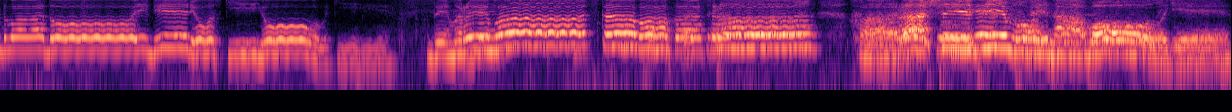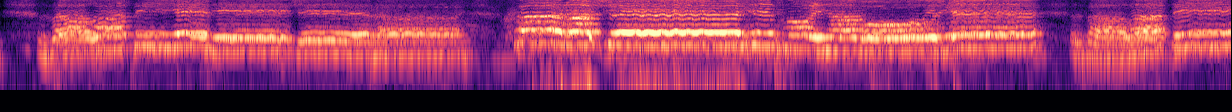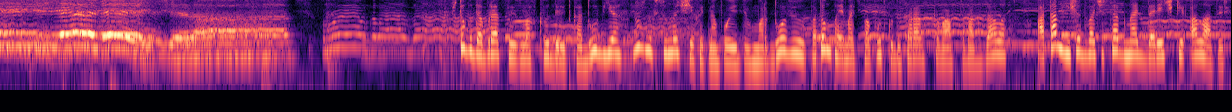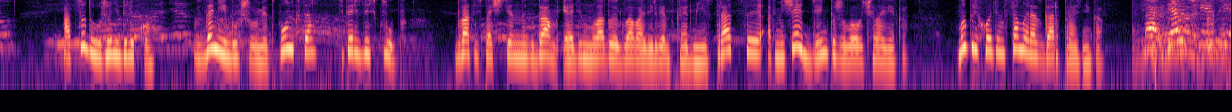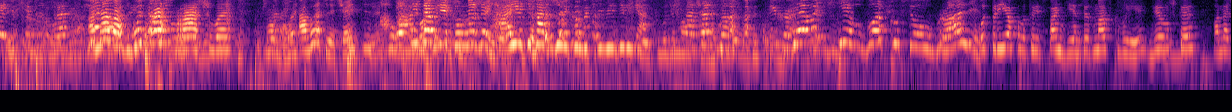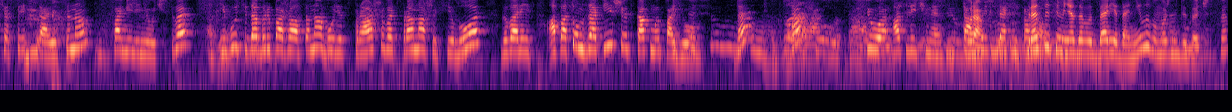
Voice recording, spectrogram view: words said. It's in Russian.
над водой березки, елки, дым рыбацкого костра. Хороши зимой на Волге, золотые Чтобы добраться из Москвы до Редкодубья, нужно всю ночь ехать на поезде в Мордовию, потом поймать попутку до Саранского автовокзала, а там еще два часа гнать до речки Алатырь. Отсюда уже недалеко. В здании бывшего медпункта теперь здесь клуб. 20 почтенных дам и один молодой глава деревенской администрации отмечают День пожилого человека. Мы приходим в самый разгар праздника. Так, девочки, все быстро. Она вас будет расспрашивать. А вы отвечайте. Вот не таблицу умножения. А эти как Зойка Демьянска будем молчать. Девочки, водку все убрали. Вот приехала корреспондент из Москвы, девушка, она сейчас представится нам, фамилия, имя, отчество, и будьте добры, пожалуйста, она будет спрашивать про наше село, говорить, а потом запишет, как мы поем. Да? Так? Все, отлично. Ура. Здравствуйте, меня зовут Дарья Данилова, можно без отчества.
